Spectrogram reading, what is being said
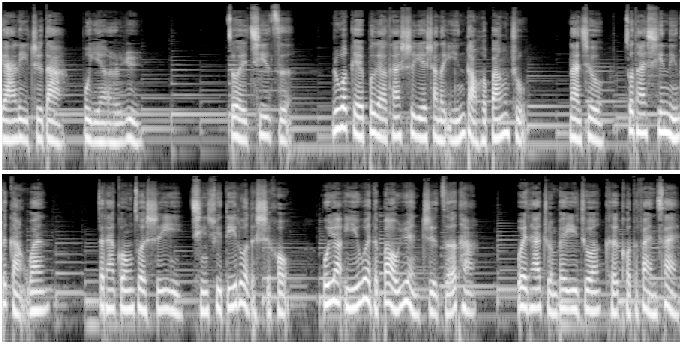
压力之大不言而喻。作为妻子，如果给不了他事业上的引导和帮助，那就做他心灵的港湾。在他工作失意、情绪低落的时候，不要一味的抱怨指责他，为他准备一桌可口的饭菜，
